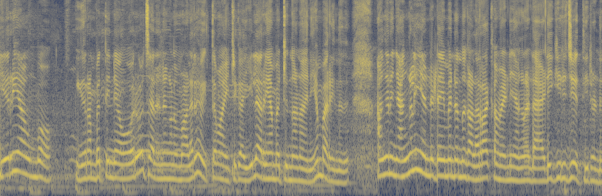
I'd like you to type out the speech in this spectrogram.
എറിയാവുമ്പോൾ ഈറമ്പത്തിന്റെ ഓരോ ചലനങ്ങളും വളരെ വ്യക്തമായിട്ട് കയ്യിൽ അറിയാൻ പറ്റുമെന്നാണ് അനിയൻ പറയുന്നത്. അങ്ങനെ ഞങ്ങൾ ഈ എന്റർടൈൻമെന്റ് ഒന്ന് കളറാക്കാൻ വേണ്ടി ഞങ്ങൾ ഡാഡി ഗിരിജി എത്തിയിട്ടുണ്ട്.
